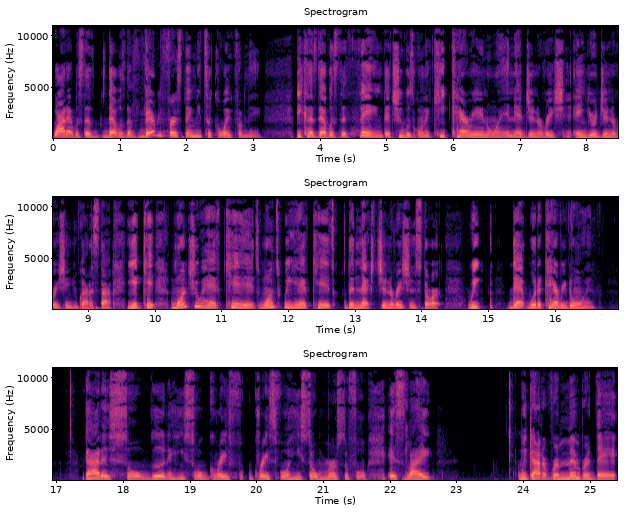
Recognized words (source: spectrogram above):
why that was the that was the very first thing he took away from me because that was the thing that you was going to keep carrying on in that generation in your generation. You got to stop. Your kid once you have kids once we have kids the next generation start. We that would have carried on. God is so good and he's so graceful graceful and he's so merciful. It's like we got to remember that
